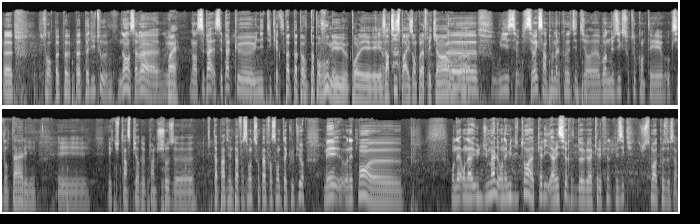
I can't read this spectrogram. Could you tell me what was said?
Euh, pff, non, pas, pas, pas, pas du tout. Non, ça va. euh, oui. Ouais. Non, c'est pas, c'est pas que une étiquette. Pas, pas, pas, pas pour vous, mais euh, pour les artistes par exemple africains. ou, euh, Euh, pff, oui, c'est c'est vrai que c'est un peu mal connoté de dire euh, world music, surtout quand t'es occidental et, et, et que tu t'inspires de plein de choses euh, qui t'appartiennent pas forcément, qui sont pas forcément de ta culture. Mais honnêtement, euh, pff, on, a, on a eu du mal, on a mis du temps à, réussir de, à qualifier notre musique, justement à cause de ça.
